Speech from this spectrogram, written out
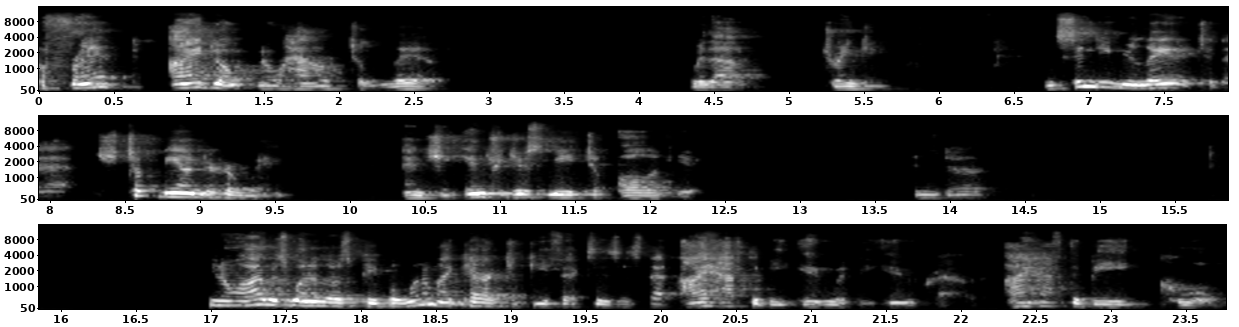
a friend. I don't know how to live without drinking. And Cindy related to that. She took me under her wing and she introduced me to all of you. And, uh, you know, I was one of those people. One of my character defects is, is that I have to be in with the in crowd. I have to be cool.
